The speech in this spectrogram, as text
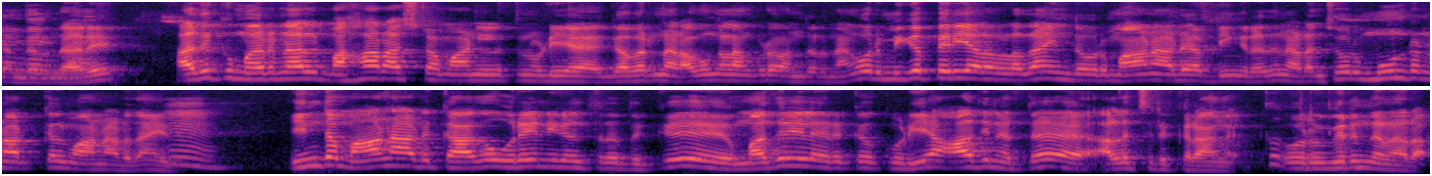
தந்திருந்தாரு. அதுக்கு மறுநாள் மகாராஷ்டிரா மாநிலத்தினுடைய கவர்னர் அவங்கலாம் கூட வந்திருந்தாங்க. ஒரு மிகப்பெரிய அளவுல தான் இந்த ஒரு மாநாடு அப்படிங்கிறது நடந்துச்சு. ஒரு மூன்று நாட்கள் மாநாடு தான் இது. இந்த மாநாடுக்காக உரை நிகழ்த்துறதுக்கு மதுரையில இருக்கக்கூடிய ஆதீனத்தை அழைச்சிருக்கிறாங்க. ஒரு விருந்தினரா.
